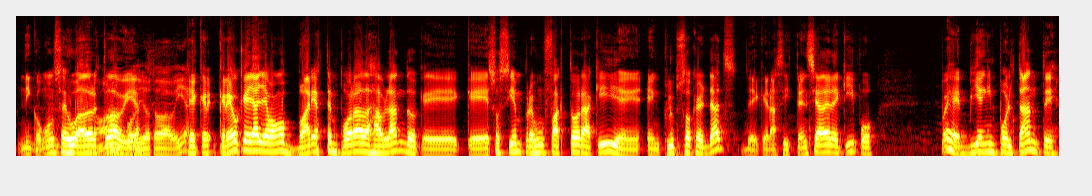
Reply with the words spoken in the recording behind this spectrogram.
ni con 11 jugadores No, no todavía. podido todavía. Que cre- creo que ya llevamos varias temporadas hablando que, que eso siempre es un factor aquí en, en Club Soccer Dads, de que la asistencia del equipo pues es bien importante.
